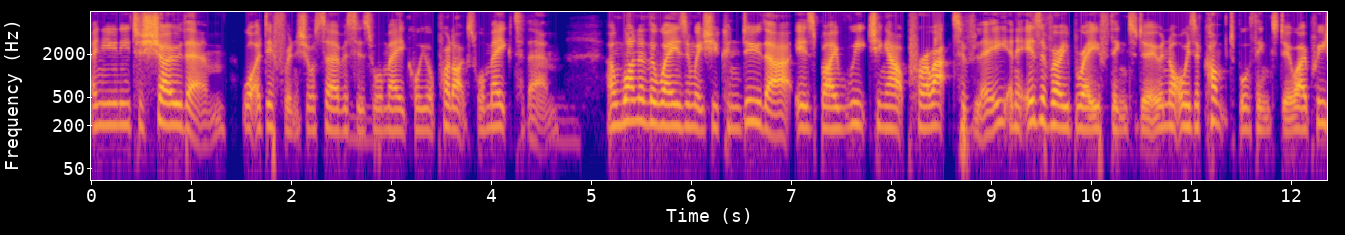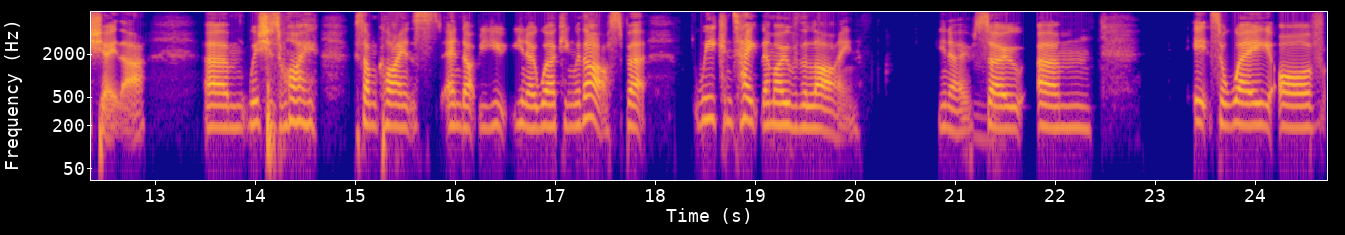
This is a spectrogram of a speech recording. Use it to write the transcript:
and you need to show them what a difference your services mm. will make or your products will make to them. And one of the ways in which you can do that is by reaching out proactively. And it is a very brave thing to do and not always a comfortable thing to do. I appreciate that. Um, which is why some clients end up you, you know working with us but we can take them over the line you know mm. so um, it's a way of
